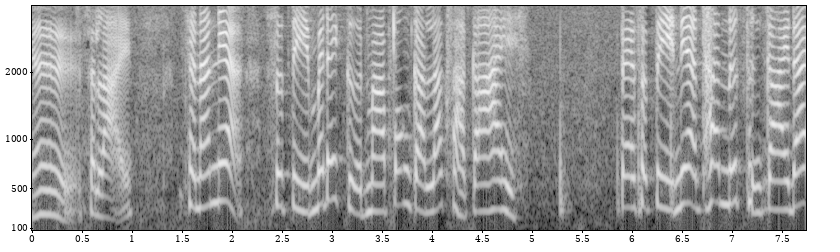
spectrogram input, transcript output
เออสลาย ฉะนั้นเนี่ยสติไม่ได้เกิดมาป้องกันรักษากาย แต่สติเนี่ยถ้านึกถึงกายได้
